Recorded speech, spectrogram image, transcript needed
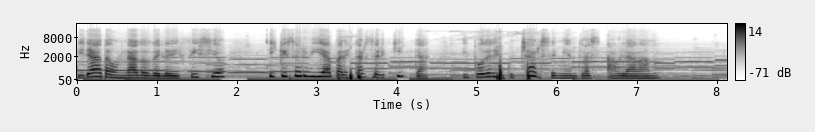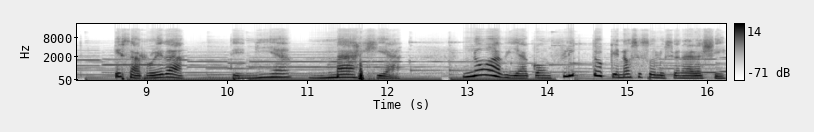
tirada a un lado del edificio y que servía para estar cerquita y poder escucharse mientras hablaban. Esa rueda tenía magia. No había conflicto que no se solucionara allí.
